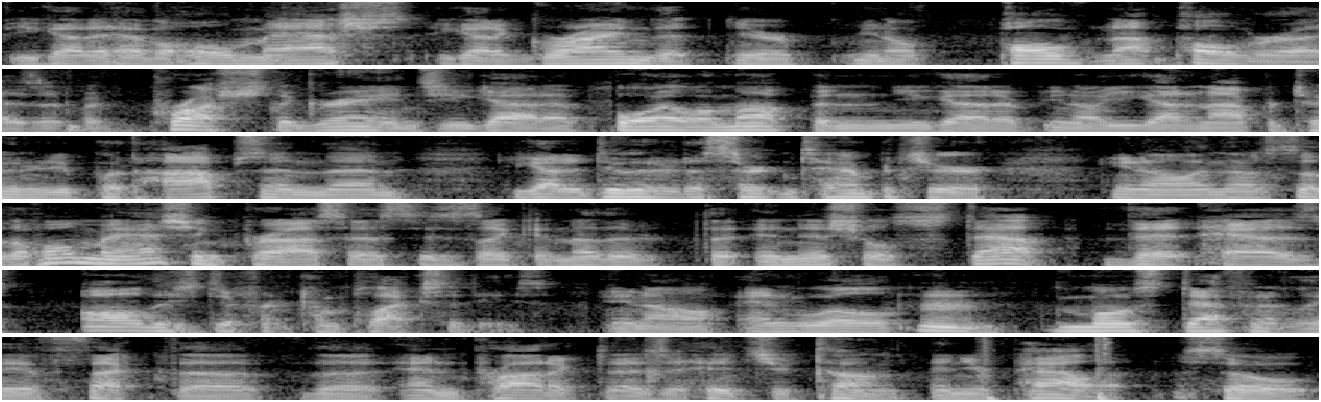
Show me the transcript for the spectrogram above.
you gotta have a whole mash. You gotta grind that. You're, you know, pul not pulverize it, but crush the grains. You gotta boil them up, and you gotta, you know, you got an opportunity to put hops in. Then you got to do it at a certain temperature, you know. And the, so the whole mashing process is like another the initial step that has all these different complexities, you know, and will most definitely affect the the end product as it hits your tongue and your palate. So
